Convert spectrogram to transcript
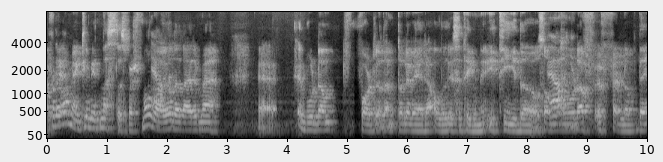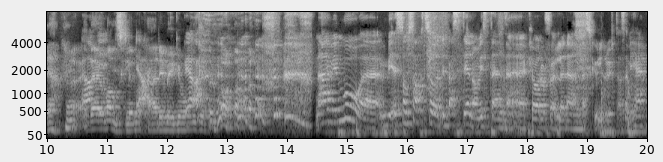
for det var egentlig mitt neste spørsmål, var jo det der med eh, hvordan får dere dem til å levere alle disse tingene i tide og sånn, Ja. og hvordan følge opp det? Det er jo vanskelig nok Ja. her i bygget hvor Ja. vi sitter nå. Nei, vi må eh, vi, Som sagt, så det beste er nå hvis en eh, klarer å følge den skoleruta som vi har.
